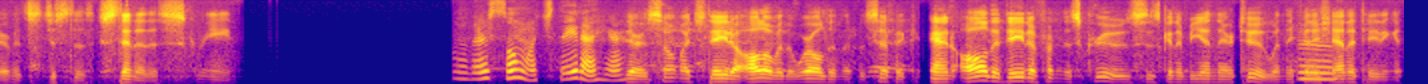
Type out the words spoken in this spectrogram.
If it's just the extent of the screen. Well, there's so much data here. There is so much data all over the world in the Pacific, and all the data from this cruise is going to be in there too when they finish Mm. annotating it.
